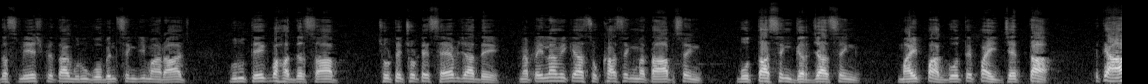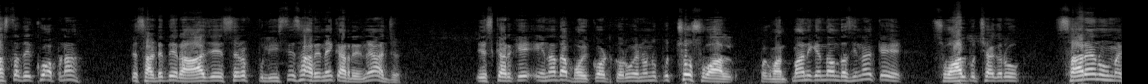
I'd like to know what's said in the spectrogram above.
ਦਸਮੇਸ਼ ਪਿਤਾ ਗੁਰੂ ਗੋਬਿੰਦ ਸਿੰਘ ਜੀ ਮਹਾਰਾਜ, ਗੁਰੂ ਤੇਗ ਬਹਾਦਰ ਸਾਹਿਬ ਛੋਟੇ ਛੋਟੇ ਸਹਿਬਜ਼ਾਦੇ। ਮੈਂ ਪਹਿਲਾਂ ਵੀ ਕਿਹਾ, ਸੁੱਖਾ ਸਿੰਘ ਮਤਾਬ ਸਿੰਘ ਬੋਤਾ ਸਿੰਘ, ਗਰਜਾ ਸਿੰਘ, ਮਾਈ ਭਾਗੋ ਤੇ ਭਾਈ ਜੈਤਾ। ਇਤਿਹਾਸ ਤਾਂ ਦੇਖੋ ਆਪਣਾ। ਤੇ ਸਾਡੇ ਤੇ ਰਾਜ ਇਹ ਸਿਰਫ ਪੁਲਿਸ ਦੇ ਸਹਾਰੇ ਨਹੀਂ ਕਰ ਰਹੇ ਨੇ ਅੱਜ। ਇਸ ਕਰਕੇ ਇਹਨਾਂ ਦਾ ਬਾਇਕਾਟ ਕਰੋ। ਇਹਨਾਂ ਨੂੰ ਪੁੱਛੋ ਸਵਾਲ। ਭਗਵੰਤ ਮਾਨ ਹੀ ਕਹਿੰਦਾ ਹੁੰਦਾ ਸੀ ਨਾ ਕਿ ਸਵਾਲ ਪੁੱਛਿਆ ਕਰੋ। ਸਾਰਿਆਂ ਨੂੰ ਮੈਂ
